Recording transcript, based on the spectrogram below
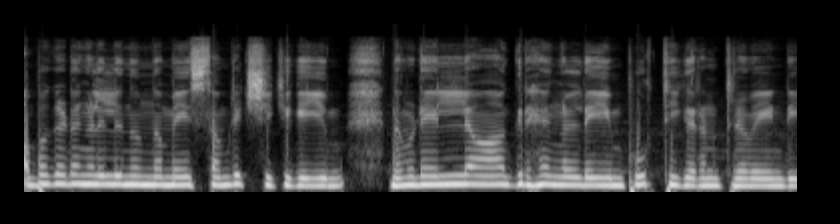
അപകടങ്ങളിൽ നിന്നും നമ്മെ സംരക്ഷിക്കുകയും നമ്മുടെ എല്ലാ ആഗ്രഹങ്ങളുടെയും പൂർത്തീകരണത്തിനു വേണ്ടി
